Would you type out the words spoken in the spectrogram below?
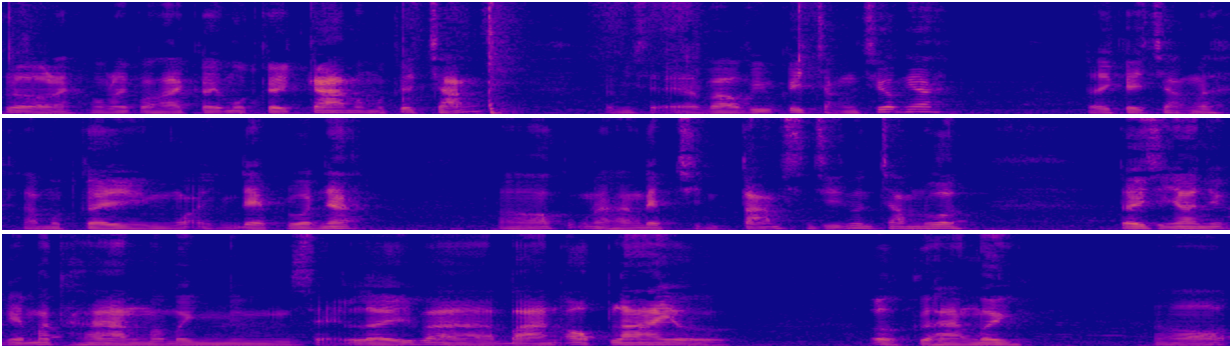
XR này hôm nay có hai cây một cây cam và một cây trắng. Rồi mình sẽ vào view cây trắng trước nhá. đây cây trắng này là một cây ngoại hình đẹp luôn nhá. Đó cũng là hàng đẹp 98 99 phần trăm luôn. Đây chính là những cái mặt hàng mà mình sẽ lấy và bán offline ở ở cửa hàng mình. Đó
